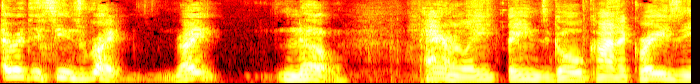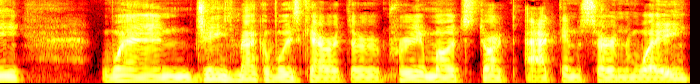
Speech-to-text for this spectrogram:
Everything seems right, right? No. Apparently, things go kind of crazy when James McAvoy's character pretty much starts acting a certain way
